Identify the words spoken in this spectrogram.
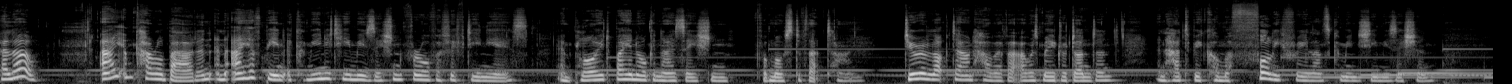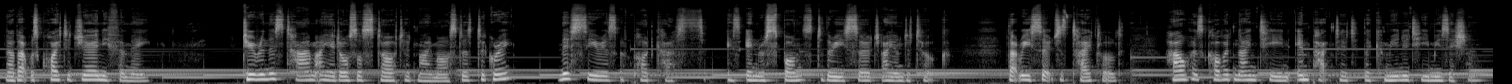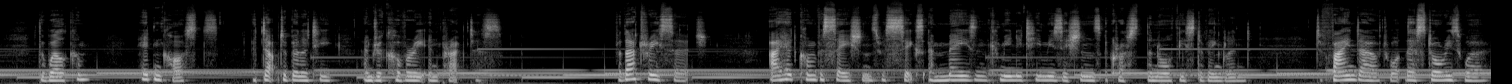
Hello, I am Carol Bowden and I have been a community musician for over 15 years, employed by an organisation for most of that time. During lockdown, however, I was made redundant and had to become a fully freelance community musician. Now, that was quite a journey for me. During this time, I had also started my master's degree. This series of podcasts is in response to the research I undertook. That research is titled How Has COVID 19 Impacted the Community Musician? The Welcome, Hidden Costs, Adaptability and Recovery in Practice. For that research, I had conversations with six amazing community musicians across the northeast of England to find out what their stories were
